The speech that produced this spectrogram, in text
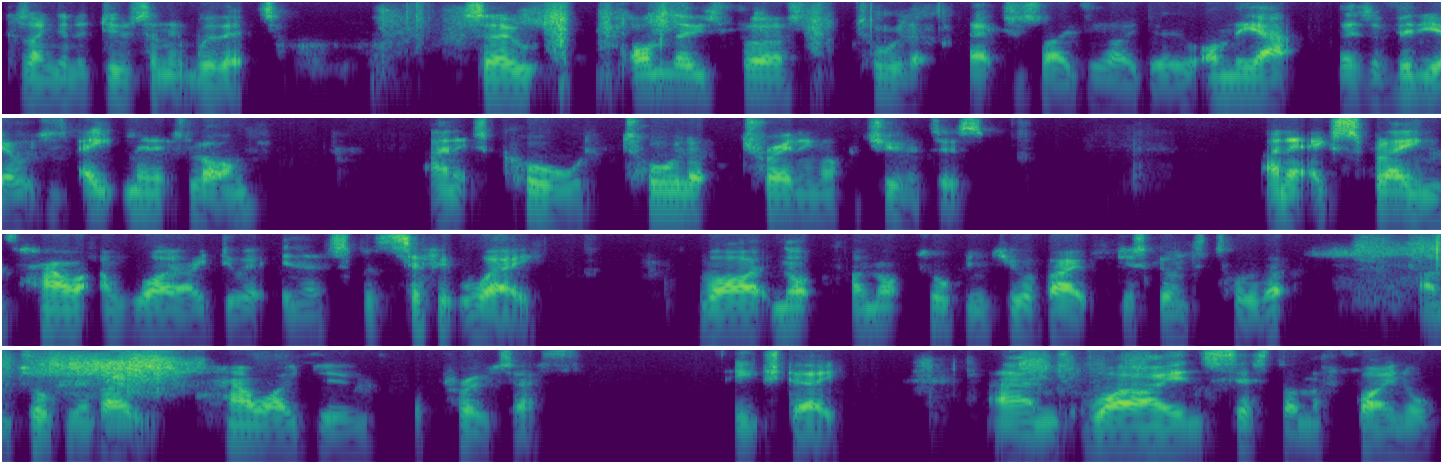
because I'm going to do something with it. So on those first toilet exercises I do on the app, there's a video which is eight minutes long and it's called Toilet Training Opportunities. And it explains how and why I do it in a specific way. Why not I'm not talking to you about just going to toilet. I'm talking about how I do the process each day and why I insist on the final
